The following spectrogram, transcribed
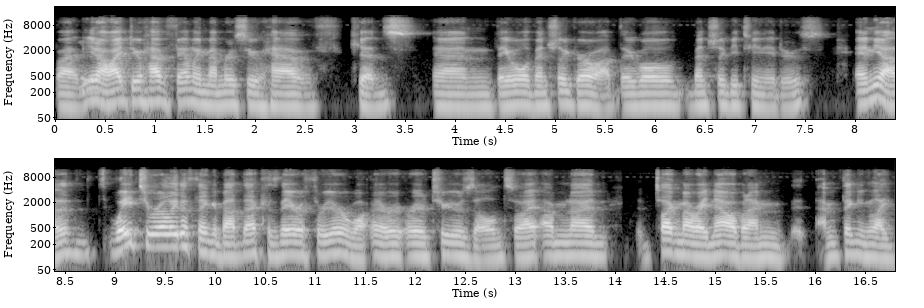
But you mm-hmm. know, I do have family members who have kids and they will eventually grow up. They will eventually be teenagers. And yeah, way too early to think about that because they are three or, one, or, or two years old. So I, I'm not talking about right now, but I'm I'm thinking like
